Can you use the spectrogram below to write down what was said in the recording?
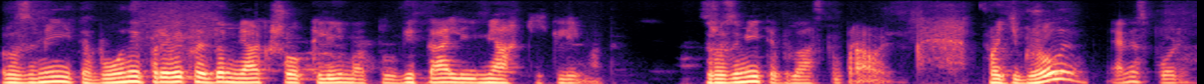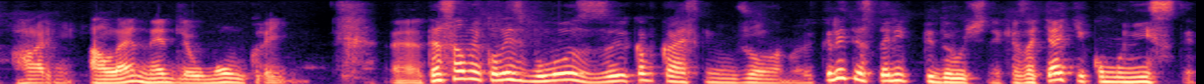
Розумієте? Бо вони привикли до м'якшого клімату. В Італії м'який клімат. Зрозумійте, будь ласка, правильно. Хоч і бджоли, я не спорю, гарні, але не для умов України. Е, Те саме колись було з кавказькими бджолами. Відкрити старі підручники, затяті комуністи.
